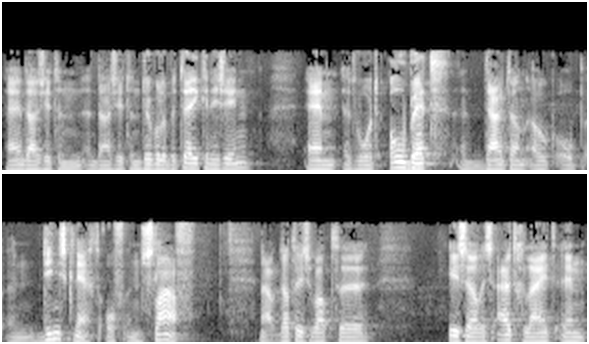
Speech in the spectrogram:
daar, zit een, daar zit een dubbele betekenis in. En het woord obed duidt dan ook op een dienstknecht of een slaaf. Nou, dat is wat uh, Israël is uitgeleid. En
